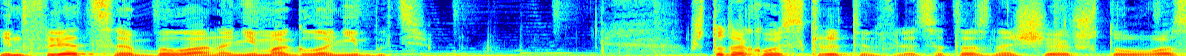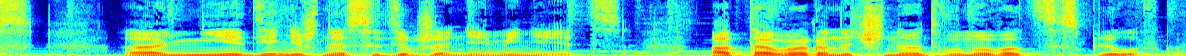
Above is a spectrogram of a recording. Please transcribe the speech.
Инфляция была, она не могла не быть. Что такое скрытая инфляция? Это означает, что у вас не денежное содержание меняется, а товары начинают вымываться с прилавков.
